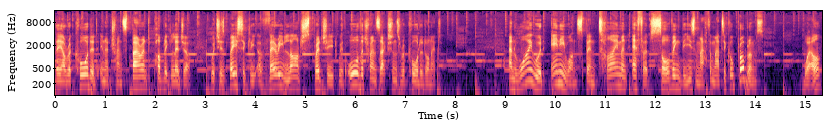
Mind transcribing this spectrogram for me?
they are recorded in a transparent public ledger, which is basically a very large spreadsheet with all the transactions recorded on it. And why would anyone spend time and effort solving these mathematical problems? Well,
